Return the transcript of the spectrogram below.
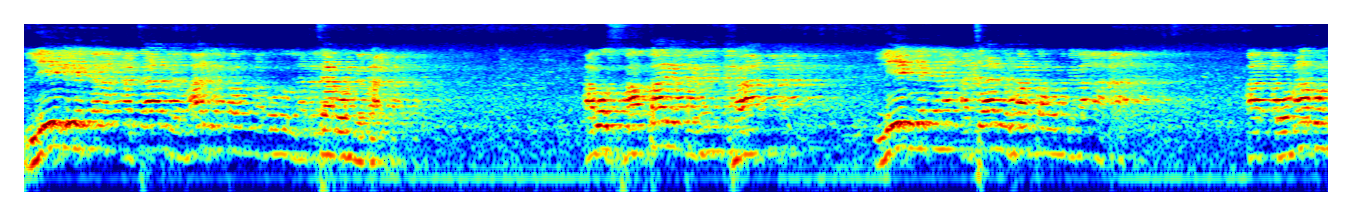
लेग लेकर आचार व्यवहार करता हूँ ना बोलो आचार बोल करता है। अब वो सांता के पहन खा लेग लेकर आचार व्यवहार करता हूँ ना आ ओना बोल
